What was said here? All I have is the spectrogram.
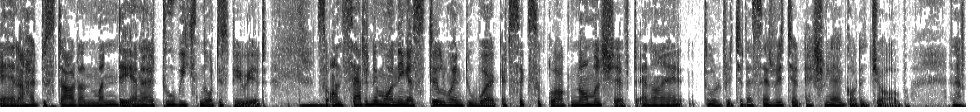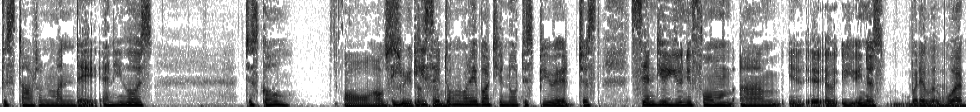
and I had to start on Monday, and I had a two weeks notice period. Mm-hmm. So on Saturday morning, I still went to work at six o'clock, normal shift, and I told Richard, I said, Richard, actually, I got a job, and I have to start on Monday, and he goes, just go. Oh, how sweet he of said. "Don't worry about your notice period. Just send your uniform, um, you know, whatever work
